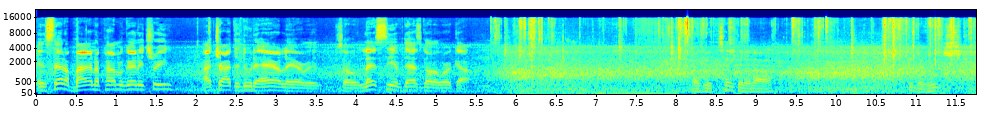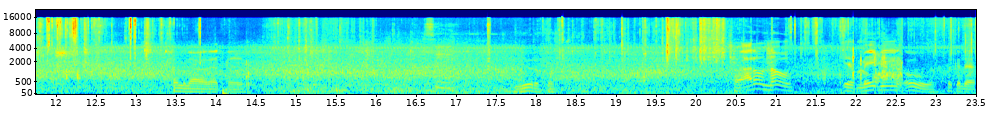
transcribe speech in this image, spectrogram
instead of buying a pomegranate tree, I tried to do the air layering. So let's see if that's gonna work out. As we're taking it off, look at the roots coming out of that thing. See. Beautiful. So I don't know if maybe, oh, look at that.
